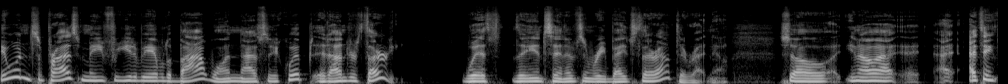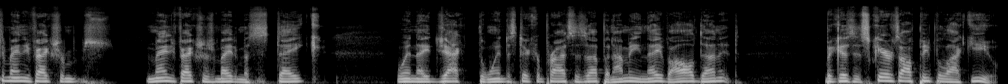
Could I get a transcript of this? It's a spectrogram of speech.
it wouldn't surprise me for you to be able to buy one nicely equipped at under thirty with the incentives and rebates that are out there right now. So you know, I I, I think the manufacturers manufacturers made a mistake when they jacked the window sticker prices up, and I mean they've all done it because it scares off people like you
